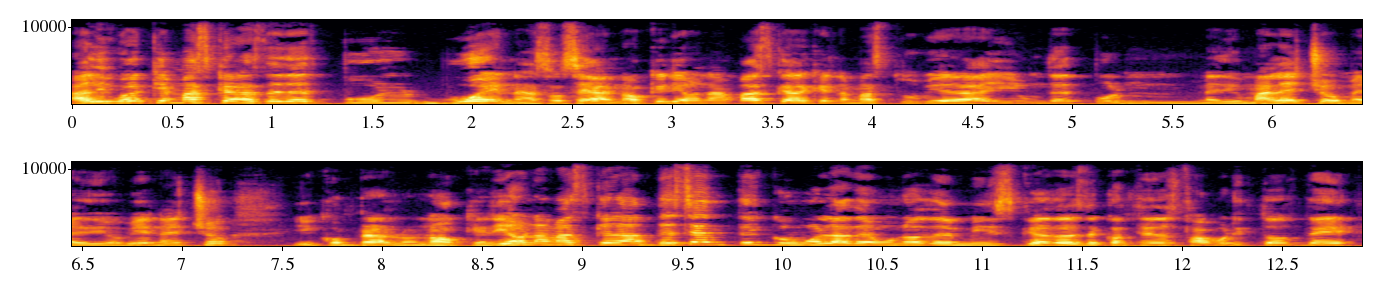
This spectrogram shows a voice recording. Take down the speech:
Al igual que máscaras de Deadpool buenas. O sea, no quería una máscara que nada más tuviera ahí un Deadpool medio mal hecho, medio bien hecho y comprarlo. No, quería una máscara decente como la de uno de mis creadores de contenidos favoritos de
